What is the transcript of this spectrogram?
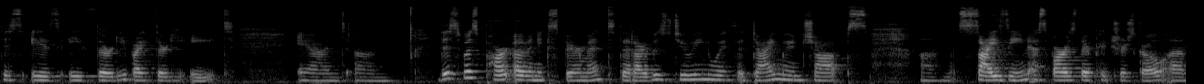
This is a 30 by 38 and um, this was part of an experiment that I was doing with Die Moon Shop's um, sizing as far as their pictures go. Um,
